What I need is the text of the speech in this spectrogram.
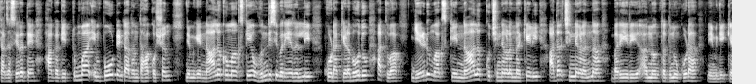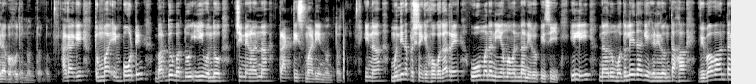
ಚಾನ್ಸಸ್ ಇರುತ್ತೆ. ಹಾಗಾಗಿ ತುಂಬ ಇಂಪಾರ್ಟೆಂಟ್ ಆದಂತಹ ಕ್ವಶನ್ ನಿಮಗೆ ನಾಲ್ಕು ಮಾರ್ಕ್ಸ್ಗೆ ಹೊಂದಿಸಿ ಬರೆಯರಲ್ಲಿ ಕೂಡ ಕೇಳಬಹುದು. ಅಥವಾ ಎರಡು ಮಾರ್ಕ್ಸ್ಗೆ ನಾಲ್ಕು ಚಿಹ್ನೆಗಳನ್ನು ಕೇಳಿ ಅದರ ಚಿಹ್ನೆಗಳನ್ನು ಬರೆಯಿರಿ ಅನ್ನುವಂಥದ್ದನ್ನು ಕೂಡ ನಿಮಗೆ ಕೇಳಬಹುದು ಅನ್ನುವಂಥದ್ದು. ಹಾಗಾಗಿ ತುಂಬ ಇಂಪಾರ್ಟೆಂಟ್ ಬರೆದು ಬರೆದು ಈ ಒಂದು ಚಿಹ್ನೆಗಳನ್ನು ಪ್ರಾಕ್ಟೀಸ್ ಮಾಡಿ ಅನ್ನುವಂಥದ್ದು ಇನ್ನು ಮುಂದಿನ ಪ್ರಶ್ನೆಗೆ ಹೋಗೋದಾದರೆ ಓಮನ ನಿಯಮವನ್ನು ನಿರೂಪಿಸಿ. ಇಲ್ಲಿ ನಾನು ಮೊದಲನೇದಾಗಿ ಹೇಳಿರುವಂತಹ ವಿಭವಾಂತರ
